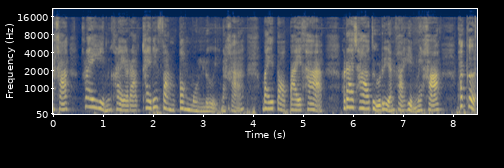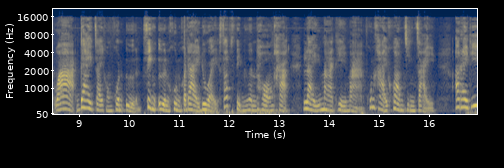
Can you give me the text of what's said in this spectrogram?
นะคะ ใครเห็นใครรัก ใครได้ฟังต้องมนเลยนะคะ ใบต่อไปค่ะ ราชาถือเหรียญค่ะเห็นไหมคะ ถ้าเกิดว่าได้ใจของคนอื่น สิ่งอื่นคุณก็ได้ด้วยทรัพย์สินเงินทองค่ะ ไหลมาเทมา คุณขายความจริงใจ อะไรที่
